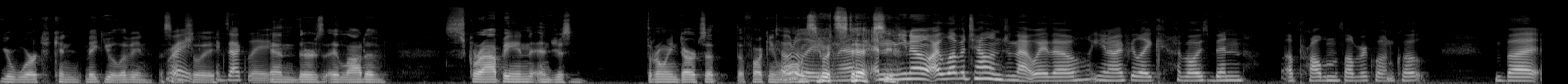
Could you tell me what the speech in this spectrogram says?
your work can make you a living essentially. Right, exactly. And there's a lot of scrapping and just throwing darts at the fucking wall and see what man. sticks. And you know, I love a challenge in that way, though. You know, I feel like I've always been a problem solver, quote unquote. But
